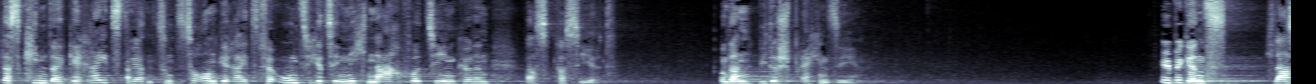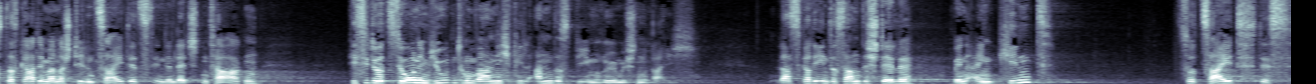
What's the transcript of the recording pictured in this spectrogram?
dass Kinder gereizt werden, zum Zorn gereizt, verunsichert sind, nicht nachvollziehen können, was passiert. Und dann widersprechen sie. Übrigens, ich las das gerade in meiner stillen Zeit jetzt in den letzten Tagen, die Situation im Judentum war nicht viel anders wie im römischen Reich. Das ist gerade die interessante Stelle, wenn ein Kind zur Zeit des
